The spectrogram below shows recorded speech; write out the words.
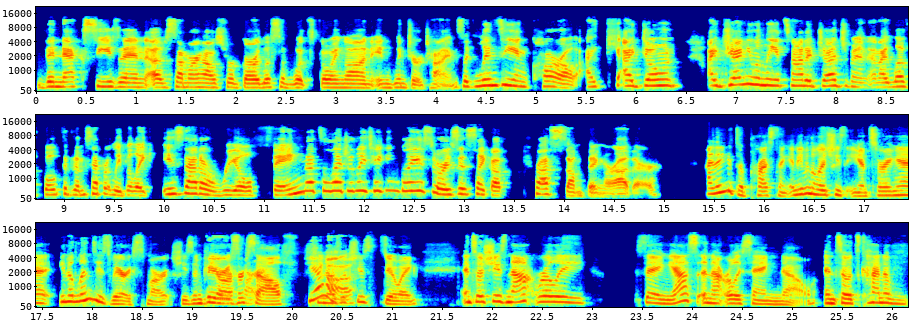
the next season of Summer House, regardless of what's going on in winter times? Like Lindsay and Carl, I, I don't, I genuinely, it's not a judgment, and I love both of them separately, but like, is that a real thing that's allegedly taking place, or is this like a press something or other? I think it's a press thing. And even the way she's answering it, you know, Lindsay's very smart. She's in PR herself. She knows what she's doing. And so she's not really saying yes and not really saying no. And so it's kind of,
